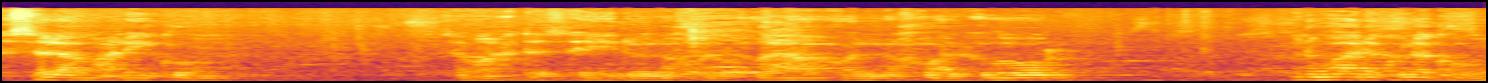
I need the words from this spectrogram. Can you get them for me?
السلام عليكم سماحة السيد والأخوة الفضلاء والأخوة الحضور. ونبارك لكم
